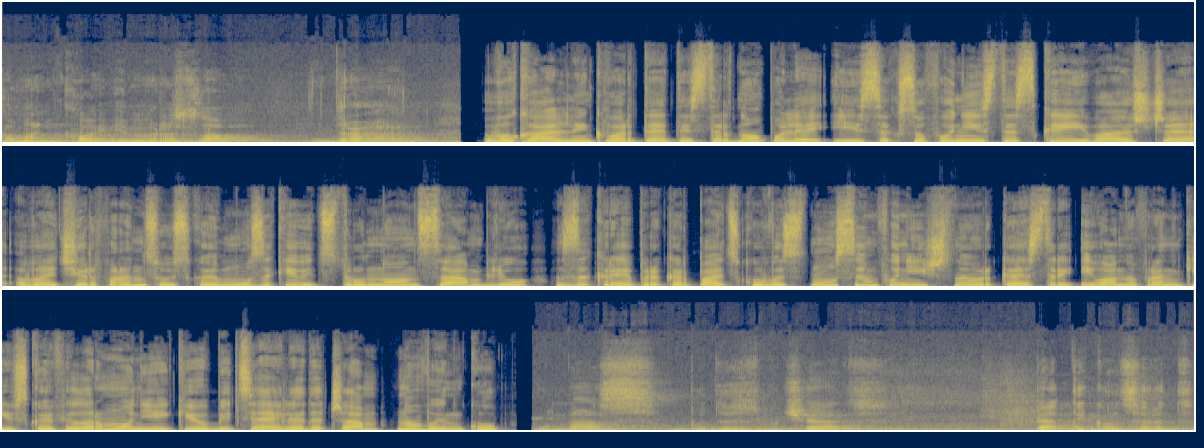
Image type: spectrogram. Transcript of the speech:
Команько і Мирослав Драган. Вокальний квартет із Тернополя і саксофоністи з Києва. А ще вечір французької музики від струнного ансамблю закриє прикарпатську весну симфонічний оркестр Івано-Франківської філармонії, який обіцяє глядачам новинку. У нас буде звучати п'ятий концерт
